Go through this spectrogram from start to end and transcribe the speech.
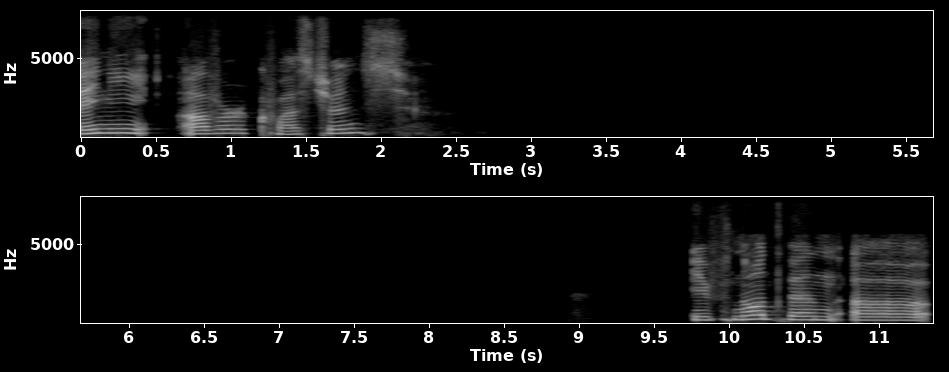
Any other questions? If not, then uh,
